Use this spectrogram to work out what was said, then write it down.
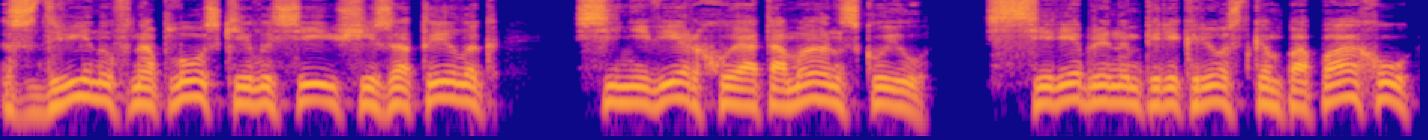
сдвинув на плоский лысеющий затылок синеверхую атаманскую с серебряным перекрестком папаху,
